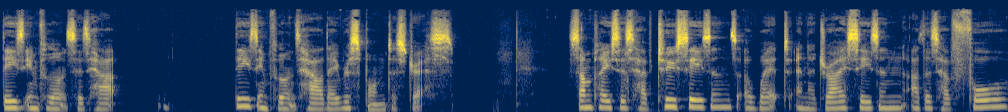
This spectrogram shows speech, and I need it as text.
These influences how these influence how they respond to stress. Some places have two seasons, a wet and a dry season, others have four,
